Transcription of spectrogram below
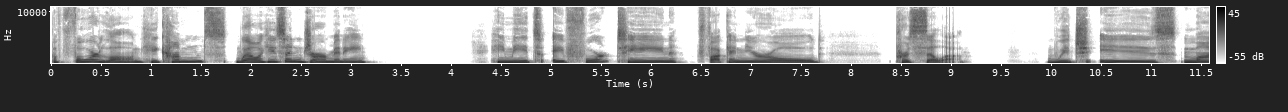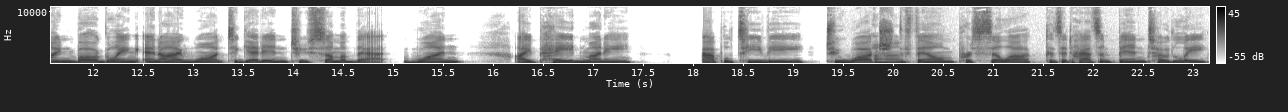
Before long, he comes, well, he's in Germany. He meets a 14 fucking year old Priscilla. which is mind boggling. And I want to get into some of that. One, I paid money, Apple TV, to watch uh-huh. the film Priscilla because it hasn't been totally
